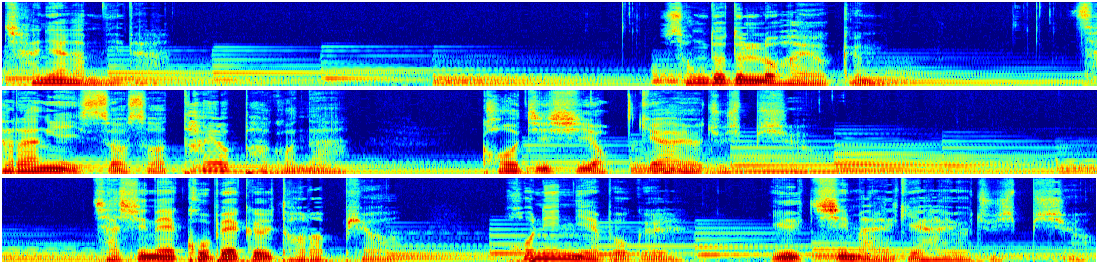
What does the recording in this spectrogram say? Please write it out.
찬양합니다. 성도들로 하여금 사랑에 있어서 타협하거나 거짓이 없게 하여 주십시오. 자신의 고백을 더럽혀 혼인 예복을 잃지 말게 하여 주십시오.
